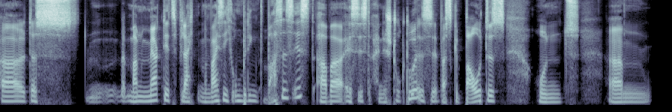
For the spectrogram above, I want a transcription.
Äh, das, man merkt jetzt vielleicht, man weiß nicht unbedingt, was es ist, aber es ist eine Struktur, es ist etwas Gebautes und ähm,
